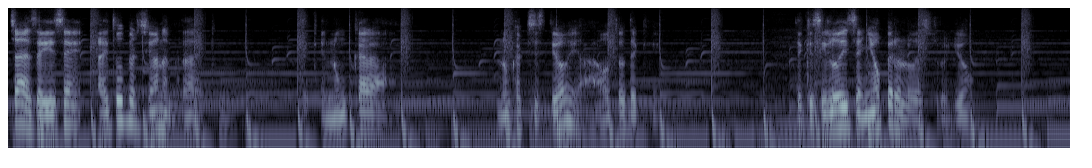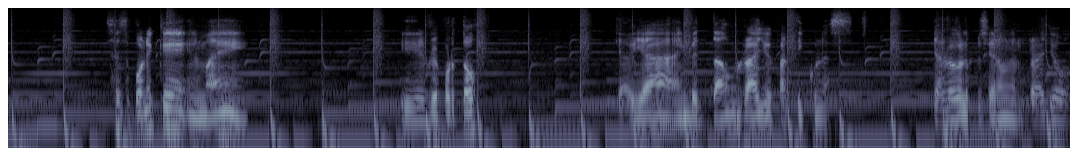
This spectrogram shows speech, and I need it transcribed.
O sea, se dice, hay dos versiones, ¿verdad? De que, de que nunca, nunca existió y a otras de que, de que sí lo diseñó, pero lo destruyó. Se supone que el MAE eh, reportó que había inventado un rayo de partículas. Ya luego le pusieron el rayo.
